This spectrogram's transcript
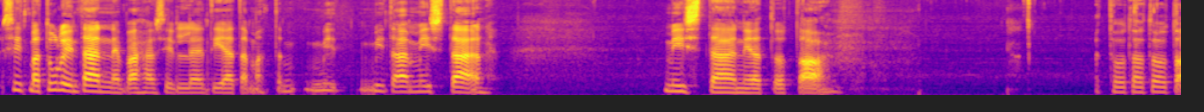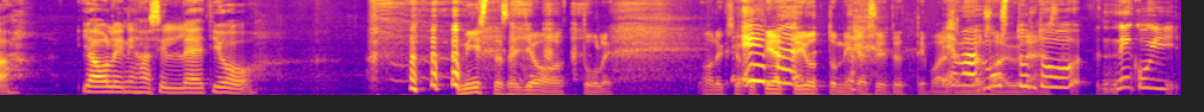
sitten mä tulin tänne vähän silleen tietämättä mit, mitään mistään, mistään ja tota, tota, tota, ja olin ihan silleen, että joo. Mistä se joo tuli? Oliko se joku ei tietty mä, juttu, mikä sytytti vai se mä, musta tuntuu, niin kuin,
